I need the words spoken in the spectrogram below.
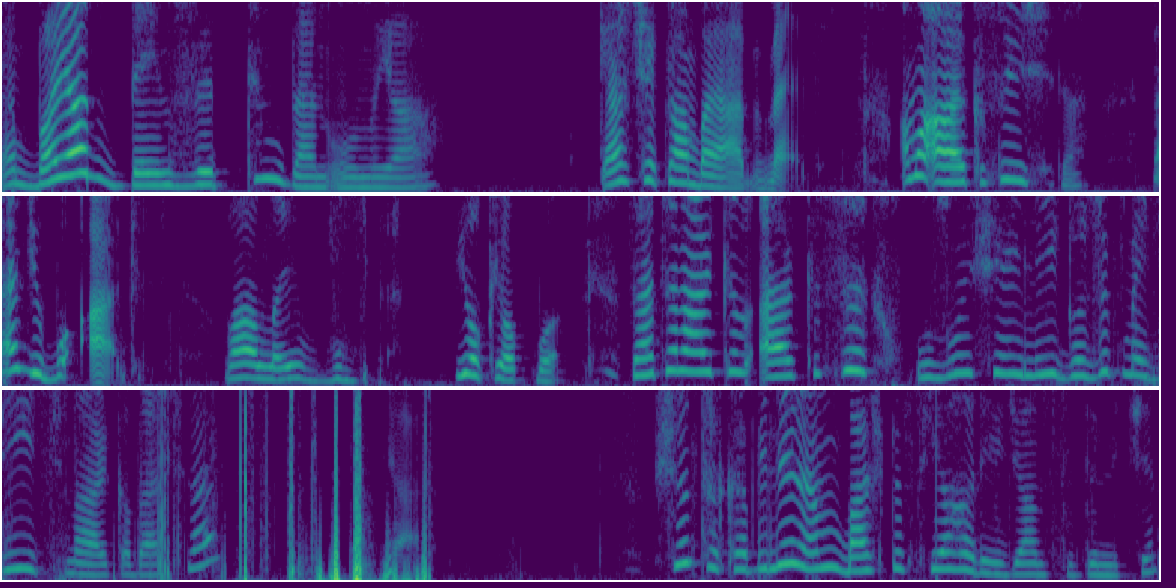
Yani bayağı benzettim ben onu ya. Gerçekten bayağı bir benzettim. Ama arkası işte. Bence bu arkası. Vallahi bu gibi. Yok yok bu. Zaten arka, arkası uzun şeyliği gözükmediği için arkadaşlar. Yani. Şunu takabilirim. Başka siyah arayacağım sizin için.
